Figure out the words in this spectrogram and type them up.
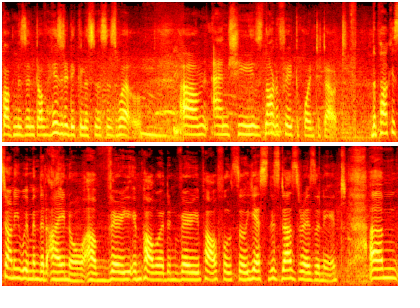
cognizant of his ridiculousness as well. Mm. Um, and she is not afraid to point it out. The Pakistani women that I know are very empowered and very powerful, so yes, this does resonate. Um,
